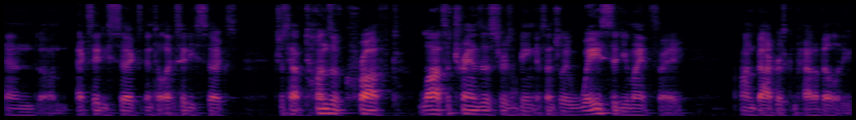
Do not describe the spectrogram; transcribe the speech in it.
and um, x86, Intel x86 just have tons of cruft, lots of transistors being essentially wasted, you might say, on backwards compatibility.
